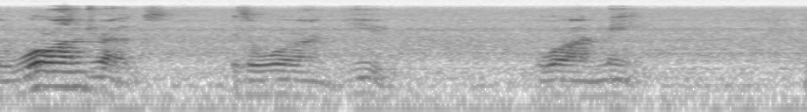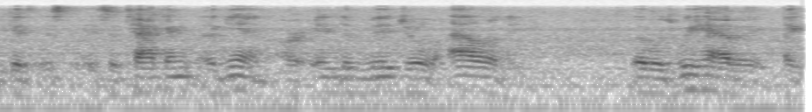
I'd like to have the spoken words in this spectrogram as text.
The war on drugs is a war on you, war on me, because it's, it's attacking again our individuality in other words, we have a, a,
